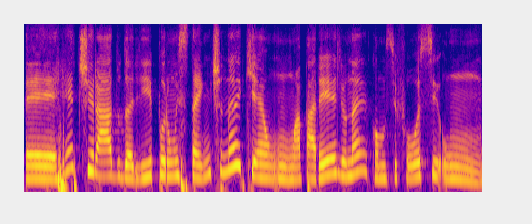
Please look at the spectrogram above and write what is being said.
é, retirado dali por um stent, né, que é um, um aparelho, né, como se fosse um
